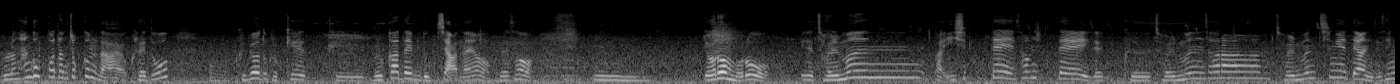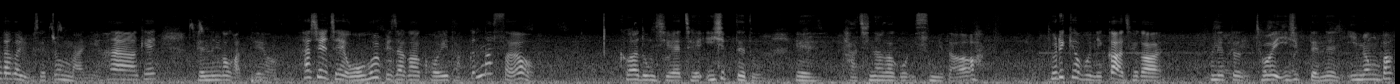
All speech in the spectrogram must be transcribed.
물론 한국보단 조금 나아요. 그래도 어, 급여도 그렇게 그 물가 대비 높지 않아요. 그래서 음, 여러모로 이제 젊은 그러니까 20대, 30대 이제 그 젊은 사람, 젊은 층에 대한 이제 생각을 요새 좀 많이 하게 되는 것 같아요. 사실 제 워홀 비자가 거의 다 끝났어요. 그와 동시에 제 20대도 예, 다 지나가고 있습니다. 돌이켜보니까 제가 보냈던 저의 20대는 이명박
